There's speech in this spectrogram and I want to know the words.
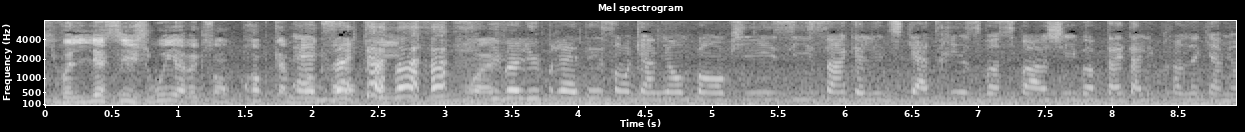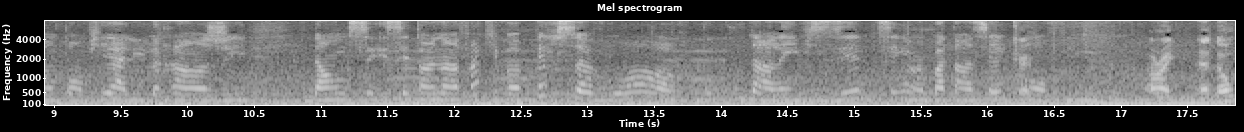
qui va le laisser jouer avec son propre camion Exactement. de pompiers. Ouais. Il va lui prêter son camion de pompier. S'il sent que l'éducatrice va se fâcher, il va peut-être aller prendre le camion de pompier, aller le ranger. Donc, c'est un enfant qui va percevoir beaucoup dans l'invisible, tu sais, un potentiel conflit. All right. Euh, Donc,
